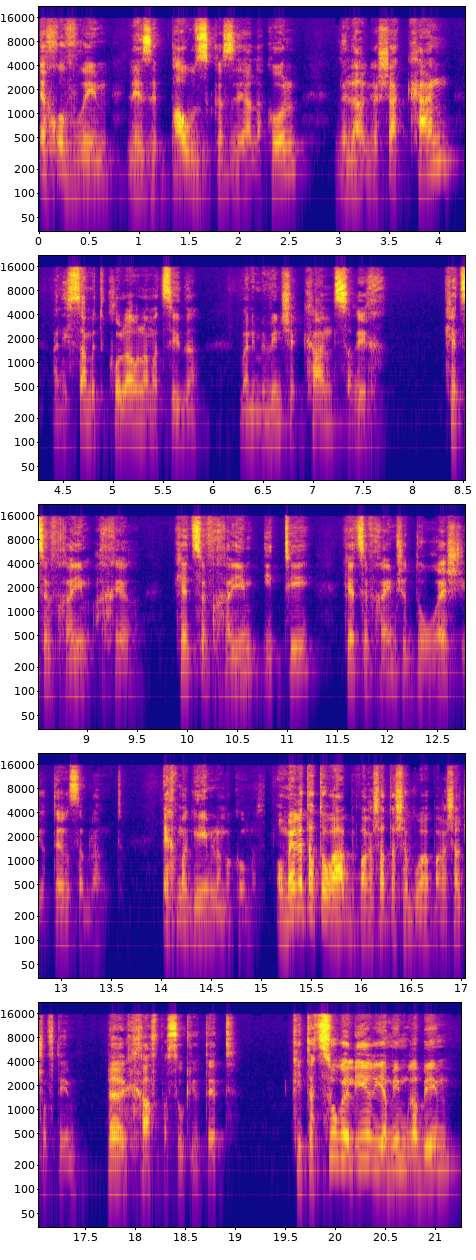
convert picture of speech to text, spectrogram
איך עוברים לאיזה פאוז כזה על הכל, ולהרגשה כאן אני שם את כל העולם הצידה, ואני מבין שכאן צריך קצב חיים אחר, קצב חיים איטי, קצב חיים שדורש יותר סבלנות. איך מגיעים למקום הזה? אומרת התורה בפרשת השבוע, פרשת שופטים, פרק כ', פסוק י"ט, כי תצור אל עיר ימים רבים,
